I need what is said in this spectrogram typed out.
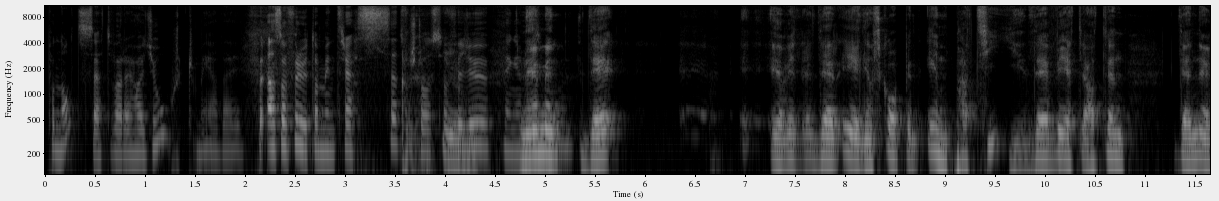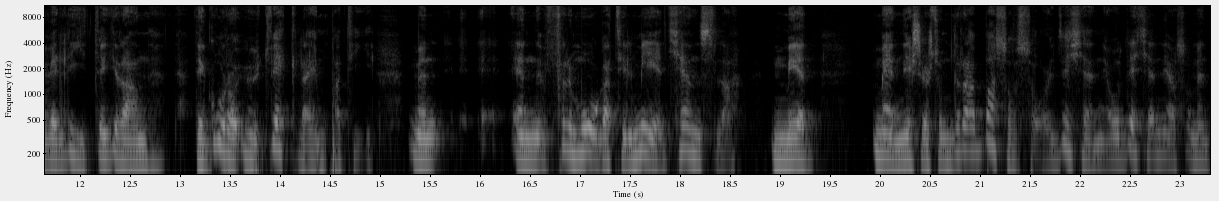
på något sätt vad det har gjort med dig? För, alltså förutom intresset förstås och fördjupningen. Nej, men det, jag vet, det egenskapen empati, det vet jag att den, den är väl lite grann... Det går att utveckla empati, men en förmåga till medkänsla med människor som drabbas av sorg, det känner jag, och det känner jag som en,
